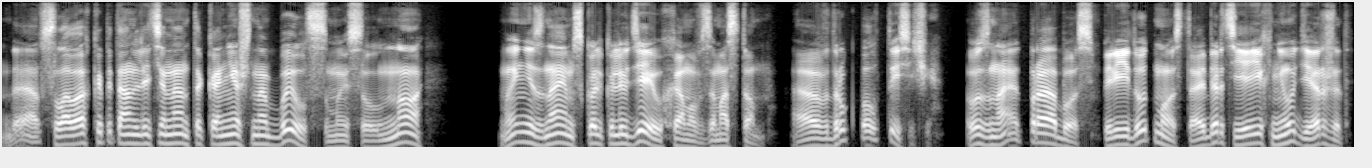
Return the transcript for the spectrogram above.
Да, в словах капитан-лейтенанта, конечно, был смысл, но... Мы не знаем, сколько людей у хамов за мостом. А вдруг полтысячи? Узнают про обоз, перейдут мост, а Бертье их не удержит.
